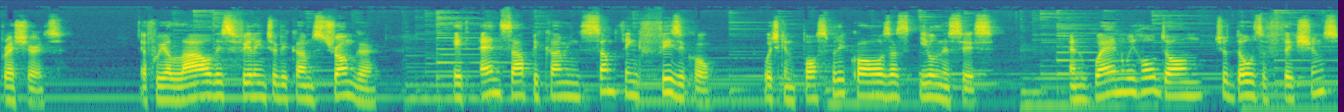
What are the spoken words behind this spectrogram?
pressured. If we allow this feeling to become stronger, it ends up becoming something physical, which can possibly cause us illnesses, and when we hold on to those afflictions,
